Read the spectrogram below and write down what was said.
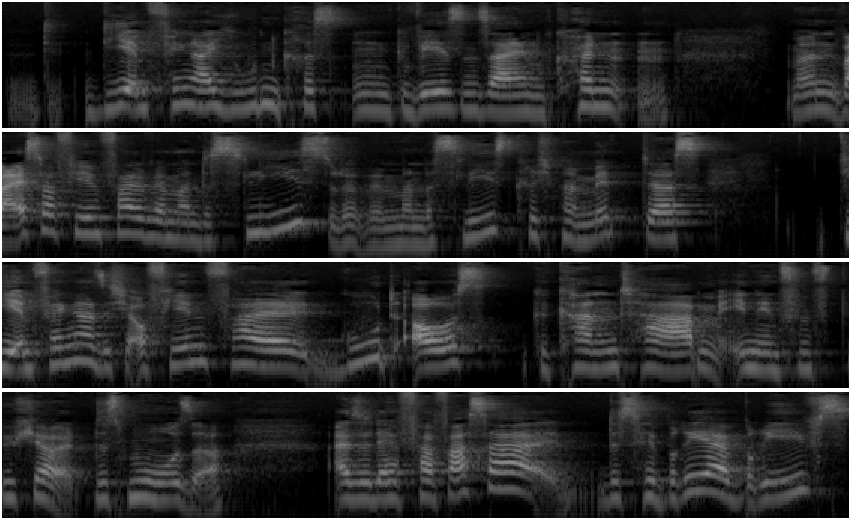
die Empfänger Judenchristen gewesen sein könnten. Man weiß auf jeden Fall, wenn man das liest oder wenn man das liest, kriegt man mit, dass die Empfänger sich auf jeden Fall gut ausgekannt haben in den fünf Büchern des Mose. Also der Verfasser des Hebräerbriefs,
